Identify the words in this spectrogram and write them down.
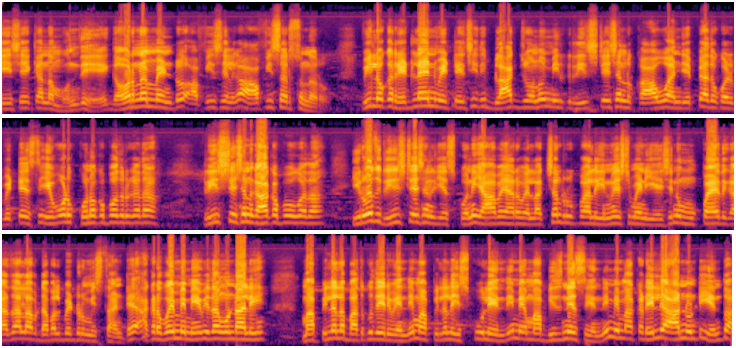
చేసే కన్నా ముందే గవర్నమెంట్ అఫీషియల్గా ఆఫీసర్స్ ఉన్నారు. వీళ్ళు ఒక రెడ్ లైన్ పెట్టేసి ఇది బ్లాక్ జోను మీకు రిజిస్ట్రేషన్లు కావు అని చెప్పి అది ఒకటి పెట్టేస్తే ఎవడు కొనకపోదురు కదా? రిజిస్ట్రేషన్ కాకపోవు కదా. ఈరోజు రిజిస్ట్రేషన్ చేసుకొని యాభై అరవై లక్షల రూపాయలు ఇన్వెస్ట్మెంట్ చేసి నువ్వు ముప్పై ఐదు గజాల డబల్ బెడ్రూమ్ ఇస్తా అంటే అక్కడ పోయి మేము ఏ విధంగా ఉండాలి? మా పిల్లల బతుకుదేరు ఏంది? మా పిల్లల స్కూల్ ఏంది? మేము మా బిజినెస్ ఏంది? మేము అక్కడ వెళ్ళి ఆడ నుండి ఎంతో?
